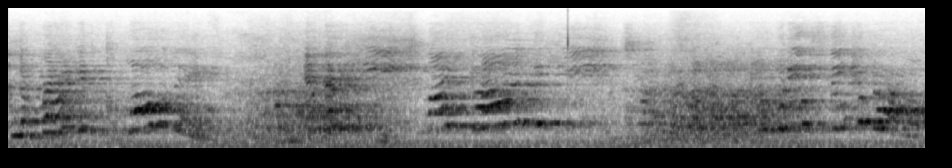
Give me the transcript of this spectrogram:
and the ragged clothing. And the heat. My God, the heat. What do you think about all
